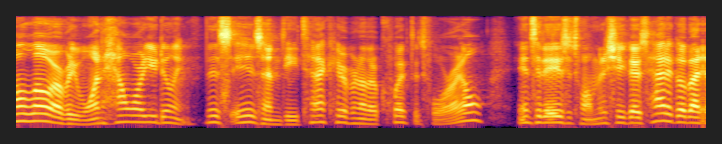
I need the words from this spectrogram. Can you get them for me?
Hello everyone, how are you doing? This is MD Tech here with another quick tutorial. In today's tutorial, I'm going to show you guys how to go about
